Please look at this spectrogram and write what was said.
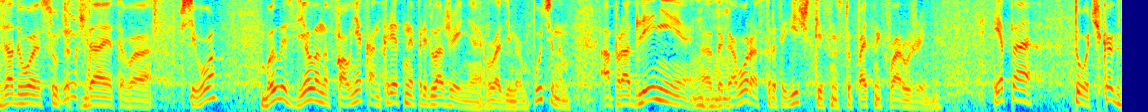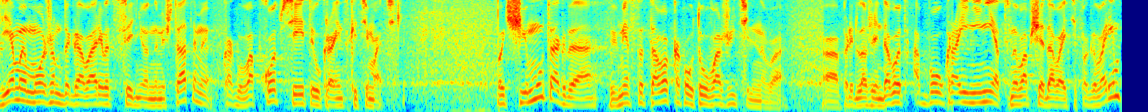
За двое суток до этого всего было сделано вполне конкретное предложение Владимиром Путиным о продлении э, договора о стратегических наступательных вооружениях. Это точка, где мы можем договариваться с Соединенными Штатами как бы в обход всей этой украинской тематики. Почему тогда вместо того какого-то уважительного а, предложения, да вот об Украине нет, но вообще давайте поговорим,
